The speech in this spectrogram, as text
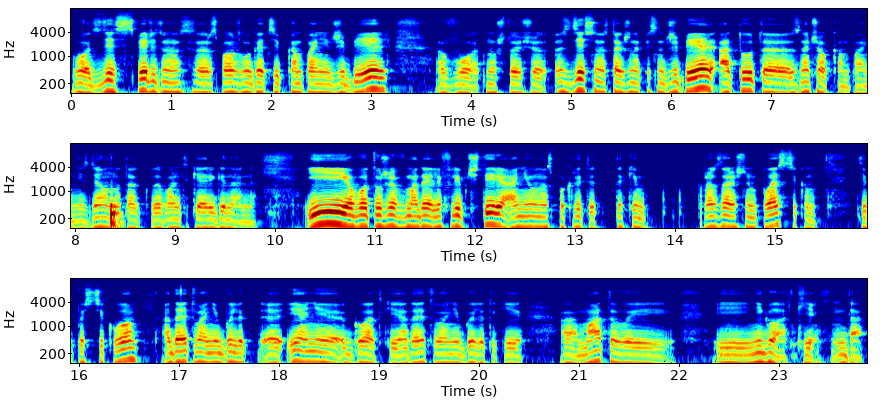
Вот, здесь спереди у нас расположен логотип компании JBL. Вот, ну что еще? Здесь у нас также написано JBL, а тут э, значок компании. Сделано так довольно-таки оригинально. И вот уже в модели Flip 4 они у нас покрыты таким прозрачным пластиком, типа стекло, а до этого они были, э, и они гладкие, а до этого они были такие э, матовые и не гладкие, да.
